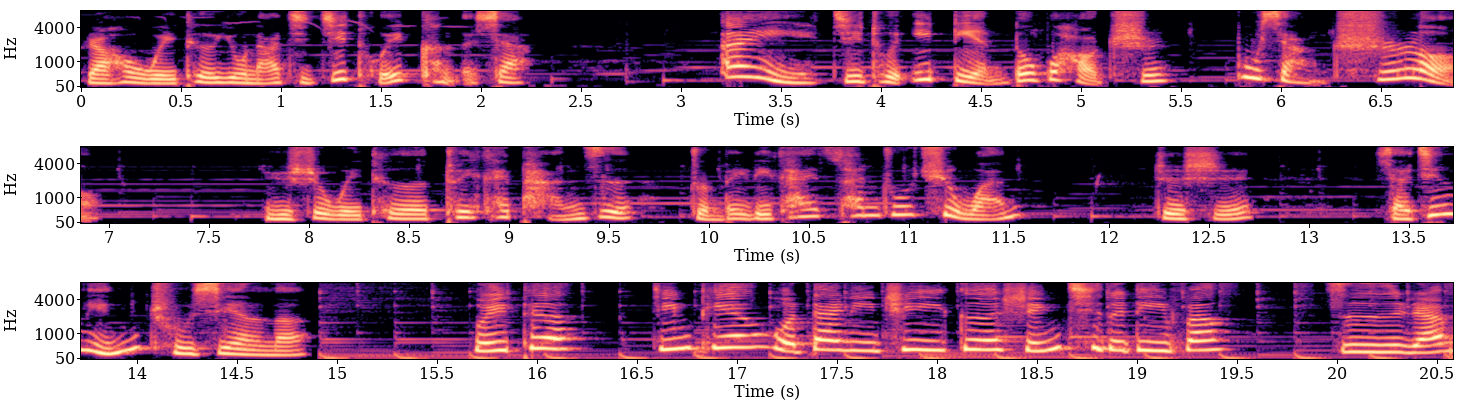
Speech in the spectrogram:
然后维特又拿起鸡腿啃了下。哎，鸡腿一点都不好吃，不想吃了。于是维特推开盘子，准备离开餐桌去玩。这时，小精灵出现了。维特，今天我带你去一个神奇的地方——自然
